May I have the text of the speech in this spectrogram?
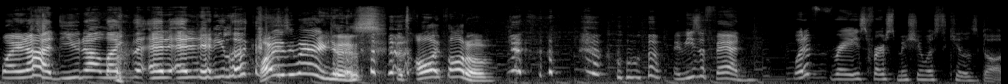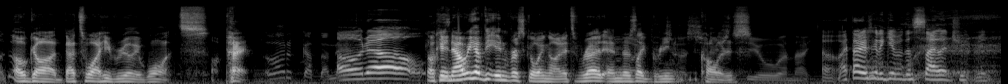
Why not? Do you not like the Ed, Ed and Eddie look? Why is he wearing this? That's all I thought of. Maybe he's a fan. What if Rei's first mission was to kill his dog? Oh god, that's why he really wants a pet. Oh no. Okay, now we have the inverse going on. It's red and there's like green colors. Oh, I thought he was gonna give him the silent treatment.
